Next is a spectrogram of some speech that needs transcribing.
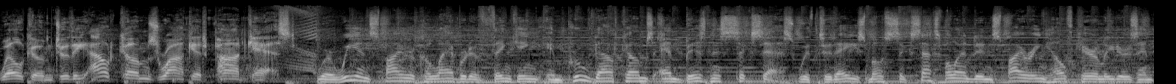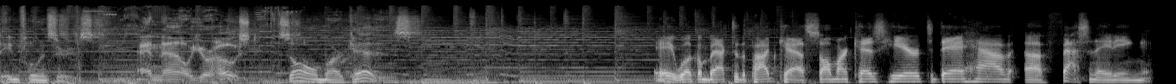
Welcome to the Outcomes Rocket podcast, where we inspire collaborative thinking, improved outcomes, and business success with today's most successful and inspiring healthcare leaders and influencers. And now, your host, Saul Marquez. Hey, welcome back to the podcast. Saul Marquez here. Today I have a fascinating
